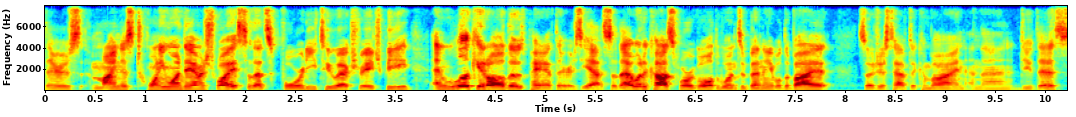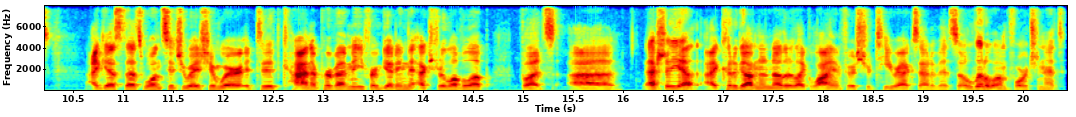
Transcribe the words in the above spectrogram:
there's minus 21 damage twice, so that's 42 extra HP. And look at all those Panthers. Yeah, so that would have cost 4 gold, wouldn't have been able to buy it. So just have to combine and then do this. I guess that's one situation where it did kind of prevent me from getting the extra level up. But uh, actually, yeah, I could have gotten another like Lionfish or T-Rex out of it. So a little unfortunate.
